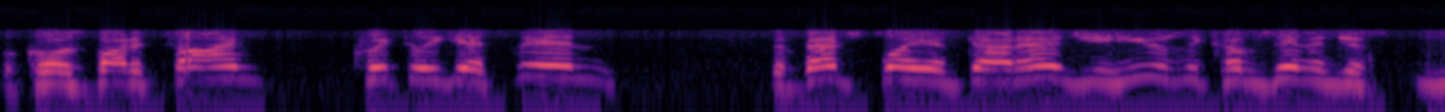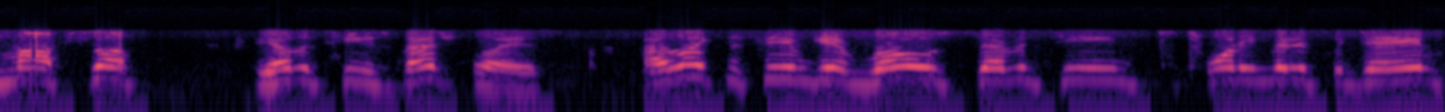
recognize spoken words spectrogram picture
because by the time Quickley gets in, the bench player's got energy. He usually comes in and just mops up the other team's bench players. I like to see him get Rose 17 to 20 minutes a game,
